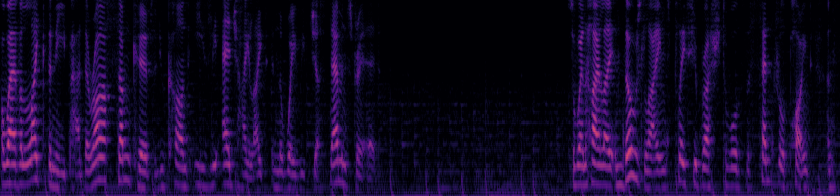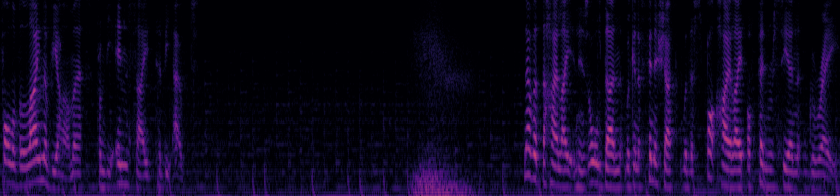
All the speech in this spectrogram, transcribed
However, like the knee pad, there are some curves that you can't easily edge highlight in the way we've just demonstrated. So when highlighting those lines, place your brush towards the central point and follow the line of your armour from the inside to the out. Now that the highlighting is all done, we're going to finish up with a spot highlight of Fenrisian Grey.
